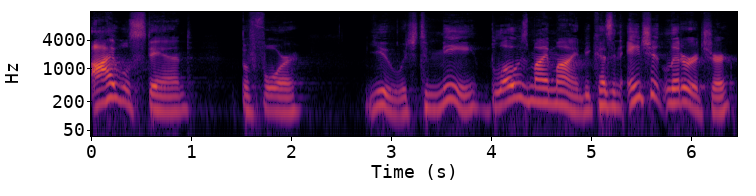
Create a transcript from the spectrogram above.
I will stand before you, which to me blows my mind because in ancient literature,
